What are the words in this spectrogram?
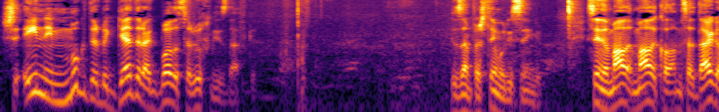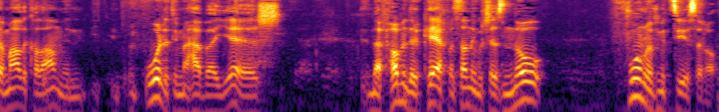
she ain't mugder begedrak bal saruchni zdafke davke. Does understand what he's saying? He's saying the mal mal kalam sa darga mal kalam in, order to have a yes, na haben der kech from something which has no form of mitzias at all.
